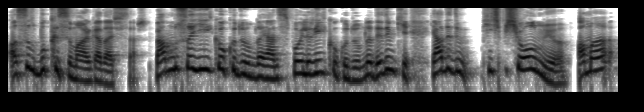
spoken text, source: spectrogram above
asıl bu kısım arkadaşlar. Ben bu sayıyı ilk okuduğumda yani spoiler'ı ilk okuduğumda dedim ki ya dedim hiçbir şey olmuyor. Ama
